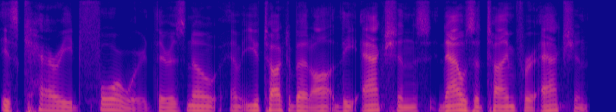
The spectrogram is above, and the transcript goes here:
is carried forward. There is no. I mean, you talked about all the actions. Now is a time for action.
